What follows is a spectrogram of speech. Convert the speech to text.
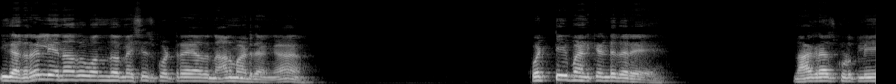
ಈಗ ಅದರಲ್ಲಿ ಏನಾದರೂ ಒಂದು ಮೆಸೇಜ್ ಕೊಟ್ಟರೆ ಅದು ನಾನು ಮಾಡಿದಂಗ ಕೊಟ್ಟಿ ಮಾಡ್ಕೊಂಡಿದ್ದಾರೆ. ನಾಗರಾಜ್ ಕುಡುಕ್ಲಿ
